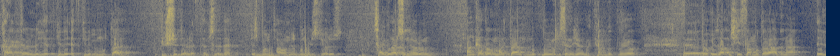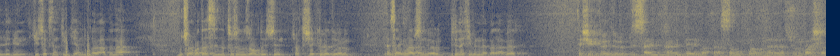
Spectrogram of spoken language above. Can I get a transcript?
karakterli, yetkili, etkili bir muhtar güçlü devleti temsil eder. Biz bunu savunuyoruz, bunu istiyoruz. Saygılar sunuyorum. Ankara'da olmaktan mutluyum, seni görmekten mutluyum. Ee, 962 İslam muhtarı adına, 50.280 Türkiye muhtarı adına bu çorbada sizin de tuzunuz olduğu için çok teşekkür ediyorum. Ve saygılar sunuyorum. Bütün ekibinle beraber. Teşekkür ediyoruz. Biz Sayın Kadir Delibatı, Aslan Muhtarı Federasyonu Başkanı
